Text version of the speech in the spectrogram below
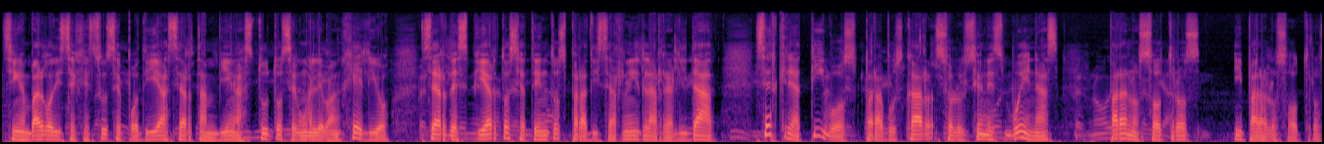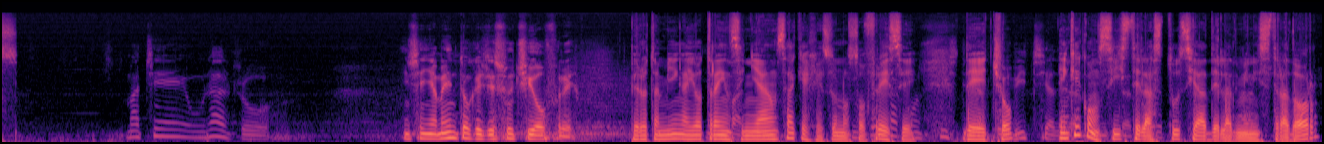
Sin embargo, dice Jesús, se podía ser también astuto según el Evangelio, ser despiertos y atentos para discernir la realidad, ser creativos para buscar soluciones buenas para nosotros y para los otros. Pero también hay otra enseñanza que Jesús nos ofrece. De hecho, ¿en qué consiste la astucia del administrador?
